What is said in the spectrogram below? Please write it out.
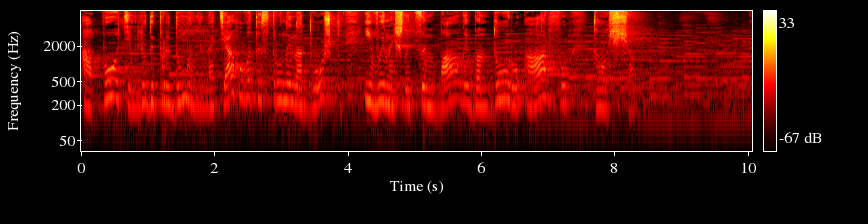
А потім люди придумали натягувати струни на дошки і винайшли цимбали, бандуру, арфу тощо.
